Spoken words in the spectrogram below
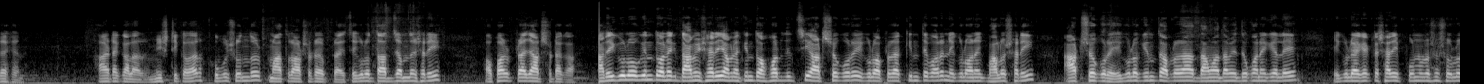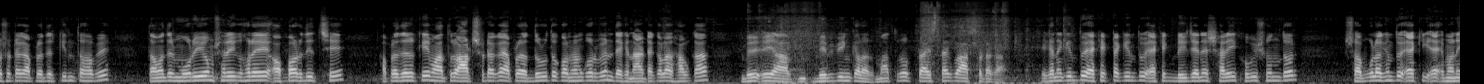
দেখেন, আরেকটা কালার মিষ্টি কালার খুবই সুন্দর, মাত্র আটশো টাকা প্রাইস এগুলো তার জামদানি শাড়ি অফার প্রাইস আটশো টাকা। শাড়িগুলো কিন্তু অনেক দামি শাড়ি, আমরা কিন্তু অফার দিচ্ছি আটশো করে। এগুলো আপনারা কিনতে পারেন, এগুলো অনেক ভালো শাড়ি, আটশো করে। এগুলো কিন্তু আপনারা দামাদামি দোকানে গেলে এগুলো এক একটা শাড়ি পনেরোশো, ষোলোশো টাকা আপনাদের কিনতে হবে। তো আমাদের মরিয়ম শাড়ি ঘরে অফার দিচ্ছে। আপনাদেরকে মাত্র আটশো টাকায় আপনারা দ্রুত কনফার্ম করবেন। দেখেন আরেকটা কালার হালকা বেবি পিঙ্ক কালার মাত্র প্রাইস থাকবে আটশো টাকা। এখানে কিন্তু এক একটা কিন্তু এক এক ডিজাইনের শাড়ি খুবই সুন্দর। সবগুলো কিন্তু একই মানে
